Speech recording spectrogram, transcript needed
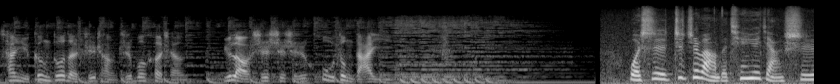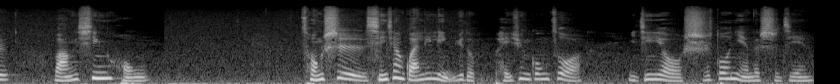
参与更多的职场直播课程，与老师实时互动答疑。我是知知网的签约讲师王新红。从事形象管理领域的培训工作已经有十多年的时间。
